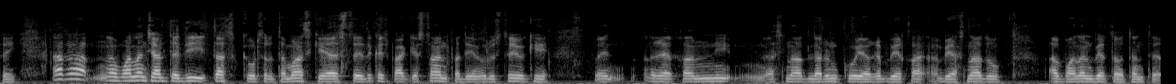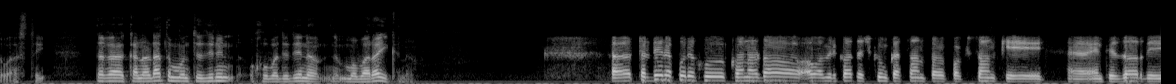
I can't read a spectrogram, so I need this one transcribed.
صحیح هغه افغانان چې حالت دي تاسو کور سره تماس کې یاست ځکه چې پاکستان په دې ورستیو کې غیر قانوني اسناد لرونکو یا بې اسنادو افغانان بیرته وطن ته واستي دغه کاناډا ته منتظرین خو به د دې نه مبارای کنه تر ډیره پورې خو کاناډا او امریکا ته کوم کسان په پا پاکستان کې انتظار دي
